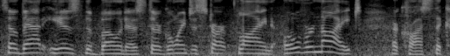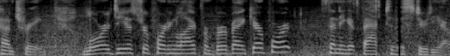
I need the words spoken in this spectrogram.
So that is the bonus. They're going to start flying overnight across the country. Laura Diaz reporting live from Burbank Airport, sending it back to the studio.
